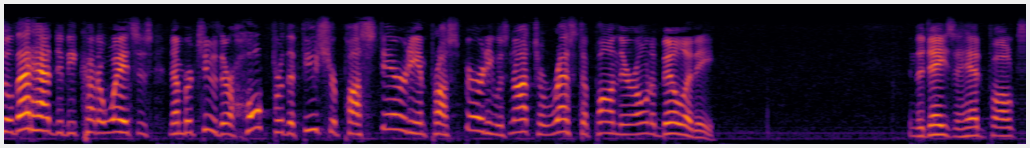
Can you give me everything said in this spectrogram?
So that had to be cut away. It says, number two, their hope for the future posterity and prosperity was not to rest upon their own ability. In the days ahead, folks,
